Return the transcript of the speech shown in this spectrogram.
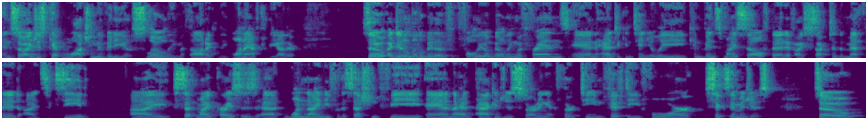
and so I just kept watching the videos slowly, methodically, one after the other. So I did a little bit of folio building with friends and had to continually convince myself that if I stuck to the method, I'd succeed. I set my prices at 190 for the session fee and I had packages starting at 1350 for six images. So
